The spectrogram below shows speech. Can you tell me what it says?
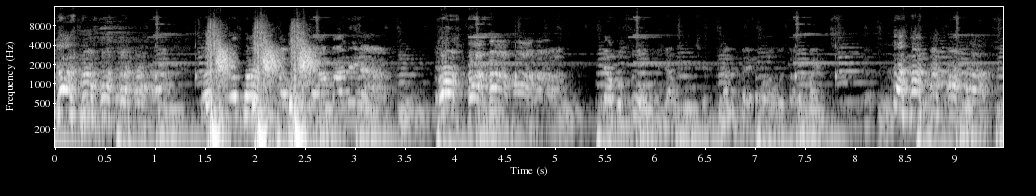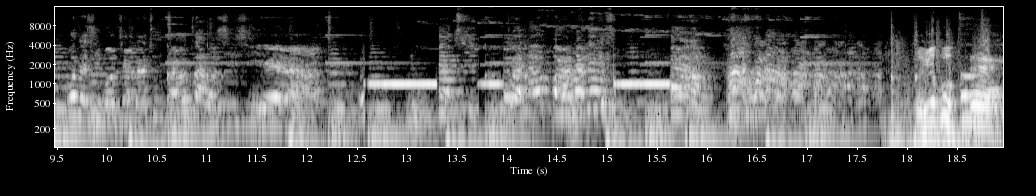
哈哈哈哈哈！我怎么怕你们加班的呀？哈哈哈哈哈！要不是我不想付遣散费，不然我早就把你辞了。哈哈哈哈哈！我就是无交代出台，我炸了兮兮的啦。要去怪老板那个啊！哈哈哈哈哈！岳父，哎，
